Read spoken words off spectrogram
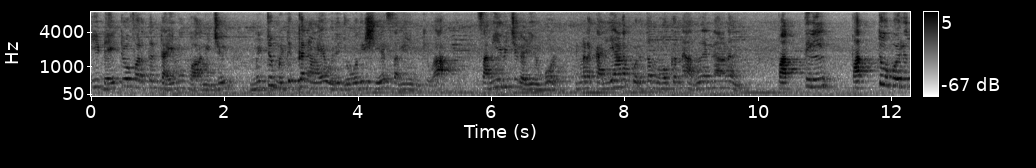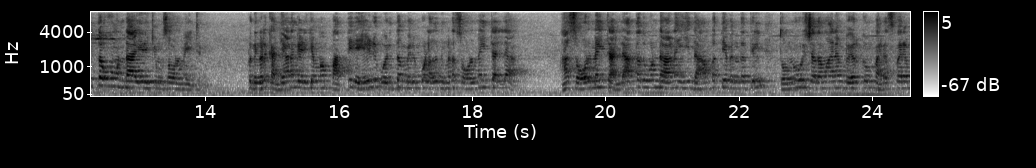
ഈ ഡേറ്റ് ഓഫ് ബർത്തും ടൈമും വാങ്ങിച്ച് മിടുമിടുക്കനായ ഒരു ജ്യോതിഷിയെ സമീപിക്കുക. സമീപിച്ചു കഴിയുമ്പോൾ നിങ്ങളുടെ കല്യാണ പൊരുത്തം നോക്കുന്ന അത് തന്നെയാണ്. പത്തിൽ പത്തു പൊരുത്തവും ഉണ്ടായിരിക്കും സോൾമേറ്റിന് ഇപ്പൊ നിങ്ങൾ കല്യാണം കഴിക്കുമ്പോൾ പത്തിൽ ഏഴ് പൊരുത്തം വരുമ്പോൾ അത് നിങ്ങളുടെ സോൾമേറ്റ് അല്ല. ആ സോൾമേറ്റ് അല്ലാത്തത് കൊണ്ടാണ് ഈ ദാമ്പത്യ ബന്ധത്തിൽ തൊണ്ണൂറ് ശതമാനം പേർക്കും പരസ്പരം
